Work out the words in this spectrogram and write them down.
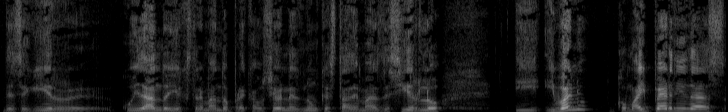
de seguir eh, cuidando y extremando precauciones, nunca está de más decirlo. Y, y bueno, como hay pérdidas,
